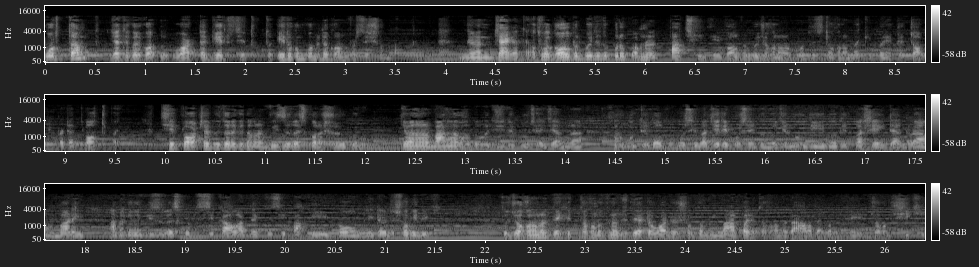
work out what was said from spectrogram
পড়তাম, যাতে করে ওয়ার্ডটা গেতে যেত। তো এরকম কোন একটা কনভারসেশন জায়গাতে। অথবা গল্পের বইতে তো পুরো আমরা পাচ্ছি যে গল্পের বই যখন আমরা পড়তেছি তখন আমরা কি পাই? একটা টপিক পাই একটা প্লট পাই। সেই প্লটের ভিতরে কিন্তু আমরা ভিজুয়ালাইজ করা শুরু করি। যেমন আমরা বাংলা গল্প বই যদি বুঝাই যে আমরা সমুদ্রের গল্প পড়ছি বা যেটাই পড়ছি ওই যে নদী নদীর পাশে এইটা গ্রাম বাড়ি আমরা কিন্তু ভিজুয়ালাইজ করতেছি কালার দেখতেছি পাখি বন এটা ওটা সবই দেখি। তো যখন আমরা দেখি তখন ওখানে যদি একটা ওয়ার্ডের শব্দ আমরা না পারি তখন আমরা আলাদা করে দেখি, যখন শিখি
